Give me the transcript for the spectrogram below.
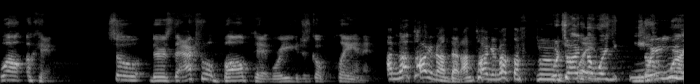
Well, okay. So there's the actual ball pit where you can just go play in it. I'm not talking about that. I'm talking about the food. We're talking about where you eat. where you where-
